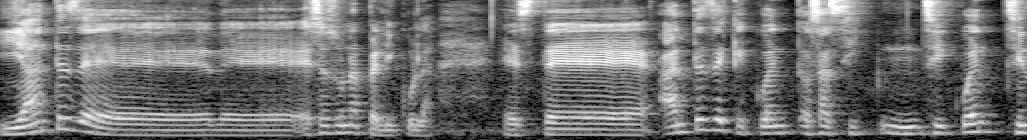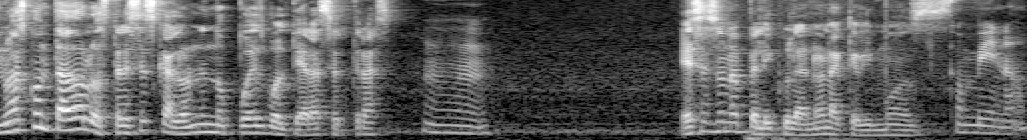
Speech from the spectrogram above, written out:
y antes de, de, eso es una película, este, antes de que cuente, o sea, si, si, si no has contado los tres escalones no puedes voltear hacia atrás. Esa es una película, ¿no? La que vimos. Con vino.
